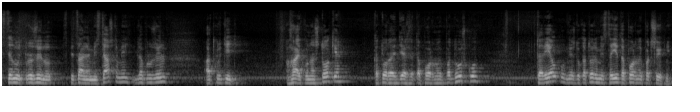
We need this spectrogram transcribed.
стянуть пружину специальными стяжками для пружин, открутить гайку на штоке, которая держит опорную подушку, тарелку, между которыми стоит опорный подшипник.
